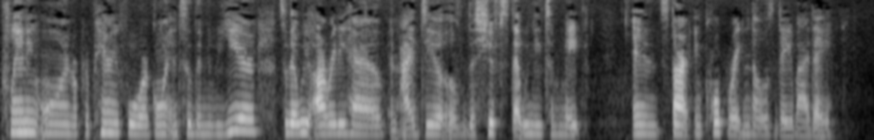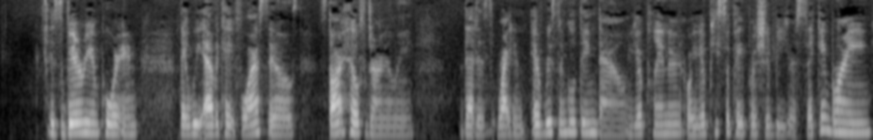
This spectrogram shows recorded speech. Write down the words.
planning on or preparing for going into the new year so that we already have an idea of the shifts that we need to make and start incorporating those day by day. It's very important that we advocate for ourselves, start health journaling, that is writing every single thing down. Your planner or your piece of paper should be your second brain.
